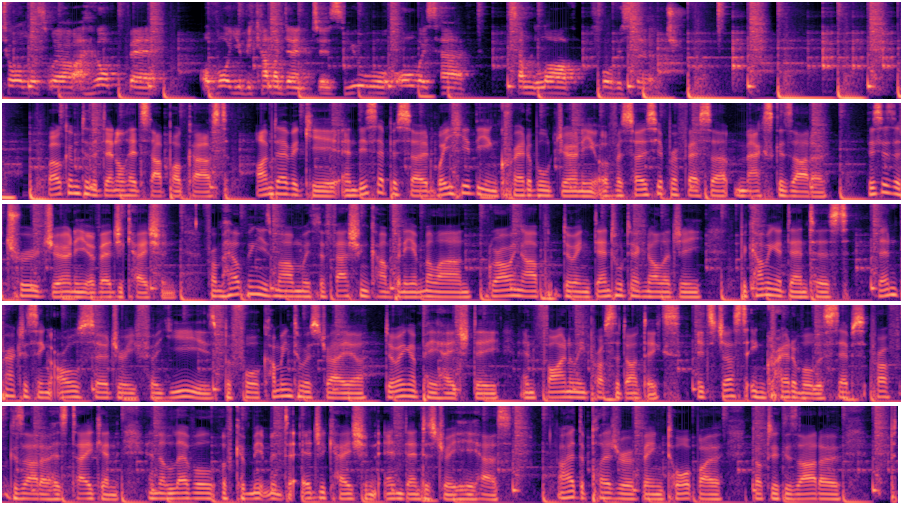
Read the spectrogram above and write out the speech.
told us, well, I hope uh, that although you become a dentist, you will always have some love for research. Welcome to the Dental Head Start podcast. I'm David Keir, and this episode we hear the incredible journey of Associate Professor Max Guazzato. This is a true journey of education, from helping his mum with the fashion company in Milan, growing up doing dental technology, becoming a dentist, then practicing oral surgery for years before coming to Australia, doing a PhD, and finally prosthodontics. It's just incredible the steps Prof. Guazzato has taken and the level of commitment to education and dentistry he has. I had the pleasure of being taught by Dr. Guazzato,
